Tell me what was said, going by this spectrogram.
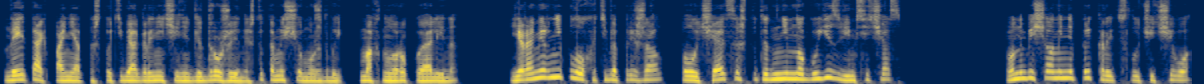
«Да и так понятно, что у тебя ограничения для дружины. Что там еще может быть?» — махнула рукой Алина. «Яромир неплохо тебя прижал. Получается, что ты немного уязвим сейчас». Он обещал меня прикрыть в случае чего.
